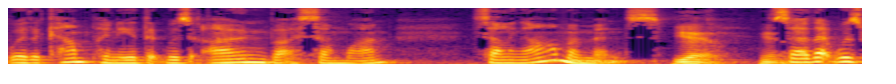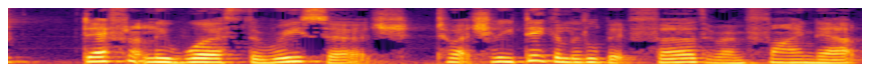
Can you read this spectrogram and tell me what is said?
with a company that was owned by someone selling armaments. Yeah, yeah. So that was definitely worth the research to actually dig a little bit further and find out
